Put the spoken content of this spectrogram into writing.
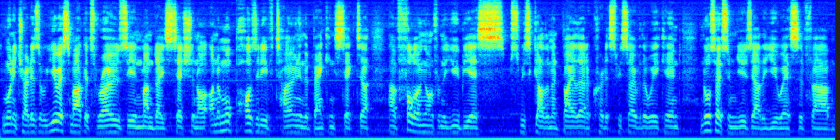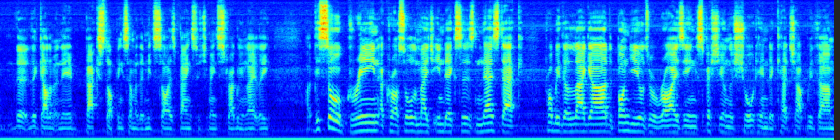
Good morning, traders. The US markets rose in Monday's session on a more positive tone in the banking sector, uh, following on from the UBS Swiss government bailout of Credit Suisse over the weekend, and also some news out of the US of um, the, the government there backstopping some of the mid sized banks which have been struggling lately. Uh, this saw green across all the major indexes. NASDAQ probably the laggard. Bond yields were rising, especially on the short end to catch up with um,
